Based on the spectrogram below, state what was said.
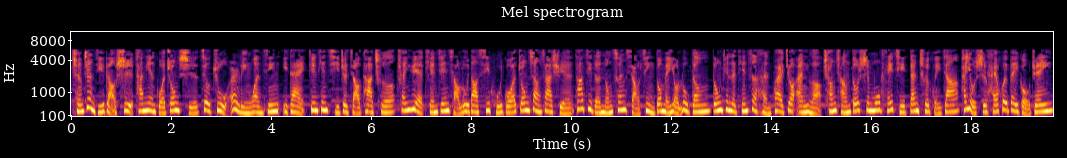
陈振吉表示，他念国中时就住二零万金一带，天天骑着脚踏车穿越田间小路到西湖国中上下学。他记得农村小径都没有路灯，冬天的天色很快就暗了，常常都是摸黑骑单车回家，还有时还会被狗追。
